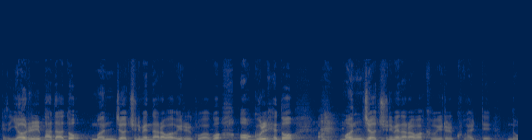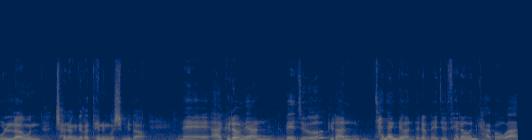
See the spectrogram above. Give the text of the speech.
그래서 열을 받아도 먼저 주님의 나라와 의를 구하고 억울해도 먼저 주님의 나라와 그 의를 구할 때 놀라운 찬양대가 되는 것입니다. 네, 아 그러면 매주 그런 찬양대원들은 매주 새로운 각오와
